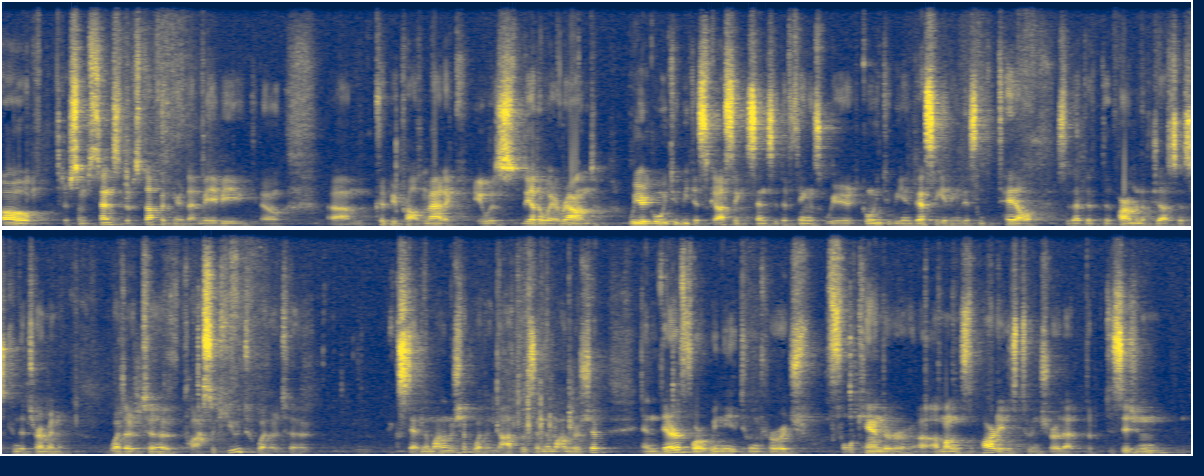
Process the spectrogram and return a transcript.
oh, there's some sensitive stuff in here that maybe, you know, um, could be problematic. It was the other way around. We are going to be discussing sensitive things. We're going to be investigating this in detail so that the Department of Justice can determine whether to prosecute, whether to extend the monitorship, whether not to extend the monitorship, and therefore we need to encourage full candor uh, amongst the parties to ensure that the decision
